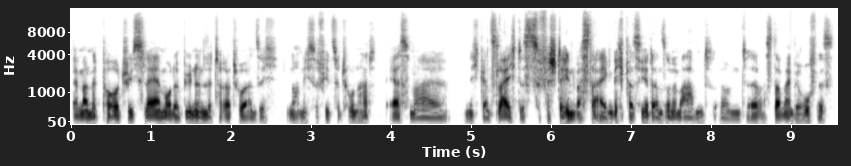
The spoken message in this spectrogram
wenn man mit Poetry Slam oder Bühnenliteratur an sich noch nicht so viel zu tun hat, erstmal nicht ganz leicht ist zu verstehen, was da eigentlich passiert an so einem Abend und äh, was da mein Beruf ist.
